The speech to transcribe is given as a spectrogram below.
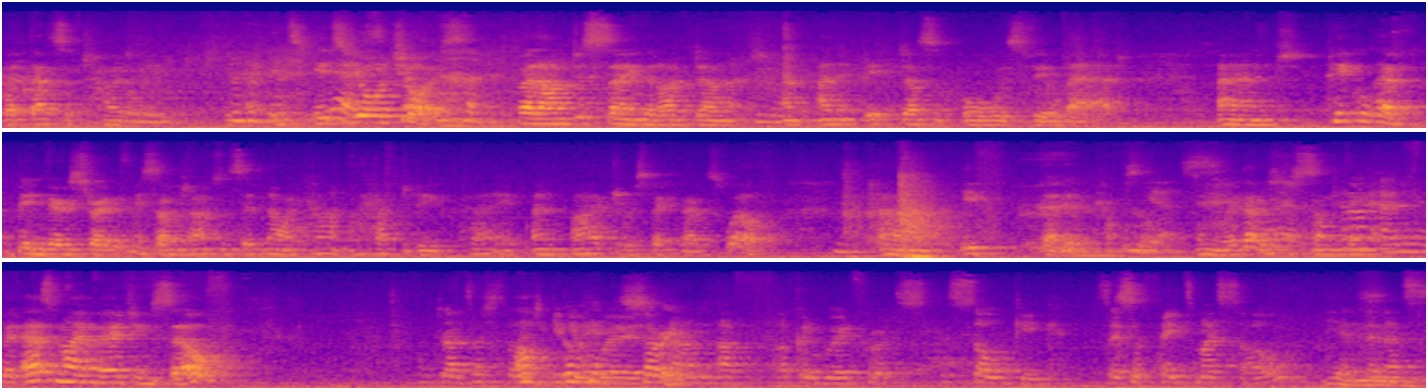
but that's a totally, you know, it's, it's Yes. your choice. But I'm just saying that I've done it and, and it, it doesn't always feel bad. And people have been very straight with me sometimes and said, no, I can't, I have to be paid. And I have to respect that as well, um, if that ever comes up. Yes. Anyway, that was just Can something. Add? But as my emerging self, I just Oh, wanted to give go you a ahead, word. sorry. Um, I've, I've got a word for it. It's a soul gig. So if it feeds my soul, yes. then that's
